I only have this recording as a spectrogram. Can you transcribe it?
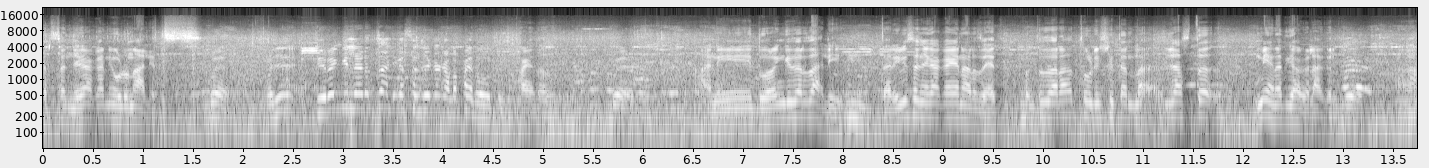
तर संजय काका निवडून आलेच. बर. म्हणजे तिरंगी लढत झाली का संजय काकाला फायदा होतो? फायदा होतो. बर. आणि दुरंगी जर झाली तरी बी संजय काका येणारच आहेत. फक्त जरा थोडीशी त्यांना जास्त मेहनत घ्यावी लागेल. हां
